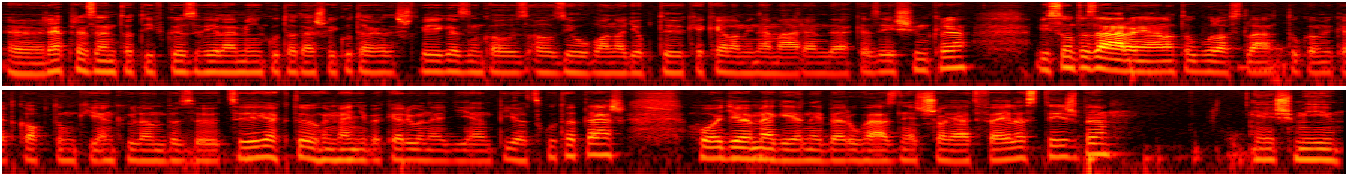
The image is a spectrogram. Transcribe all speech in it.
ö, reprezentatív közvéleménykutatás, vagy kutatást végezzünk, ahhoz, ahhoz jóval nagyobb tőke kell, ami nem áll rendelkezésünkre. Viszont az árajánlatokból azt láttuk, amiket kaptunk ilyen különböző cégektől, hogy mennyibe kerülne egy ilyen piackutatás, hogy megérné beruházni egy saját fejlesztésbe, és mi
